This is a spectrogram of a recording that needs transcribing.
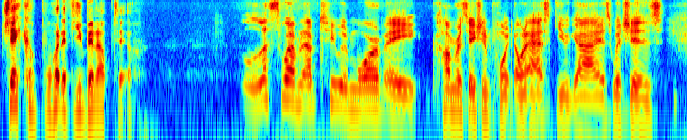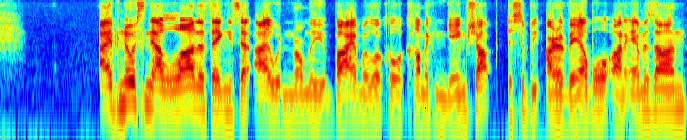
Jacob, what have you been up to? less what I'm up to and more of a conversation point I want to ask you guys, which is I've noticed that a lot of things that I would normally buy at my local comic and game shop just simply aren't available on Amazon.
